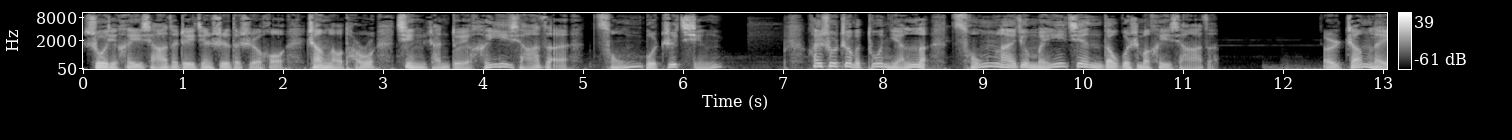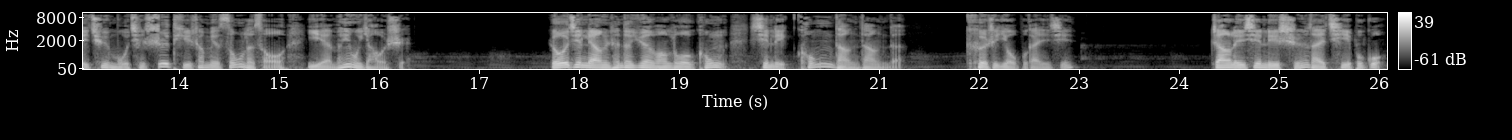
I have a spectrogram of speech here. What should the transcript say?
说起黑匣子这件事的时候，张老头竟然对黑匣子从不知情，还说这么多年了，从来就没见到过什么黑匣子。而张磊去母亲尸体上面搜了搜，也没有钥匙。如今两人的愿望落空，心里空荡荡的，可是又不甘心。张磊心里实在气不过。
